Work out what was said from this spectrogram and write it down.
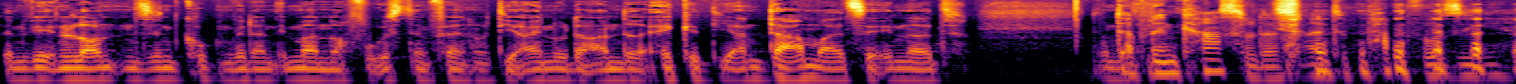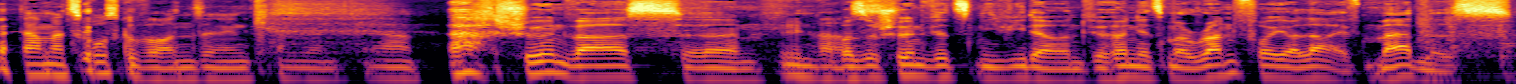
wenn wir in London sind, gucken wir dann immer noch, wo ist denn vielleicht noch die eine oder andere Ecke, die an damals erinnert. Und Dublin Castle, das alte Pub, wo sie damals groß geworden sind in Camden. Ja. Ach, schön war's. Äh, schön war's. Aber so schön wird's nie wieder. Und wir hören jetzt mal Run for Your Life, Madness.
